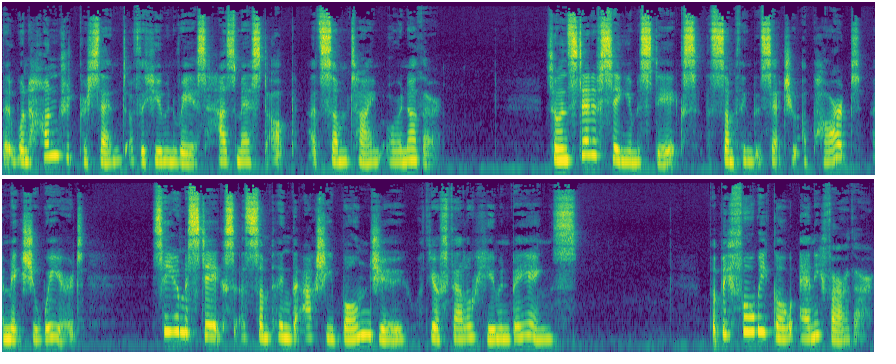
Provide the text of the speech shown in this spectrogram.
that 100% of the human race has messed up at some time or another. So instead of seeing your mistakes as something that sets you apart and makes you weird, see your mistakes as something that actually bonds you with your fellow human beings. But before we go any further,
